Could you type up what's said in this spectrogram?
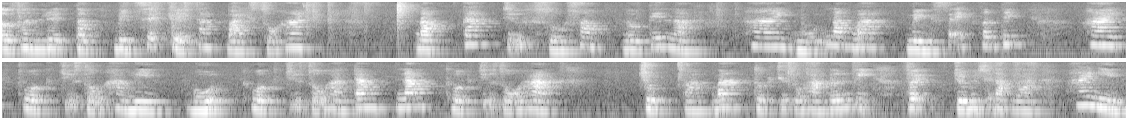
Ở phần luyện tập mình sẽ chuyển sang bài số 2 Đọc các chữ số sau. Đầu tiên là 2, 4, 5, 3 Mình sẽ phân tích 2 thuộc chữ số hàng nghìn 4 thuộc chữ số hàng trăm 5 thuộc chữ số hàng chục Và 3 thuộc chữ số hàng đơn vị. Vậy chúng mình sẽ đọc là 2000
